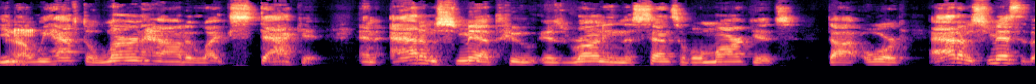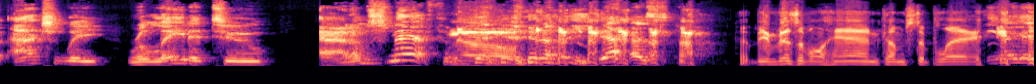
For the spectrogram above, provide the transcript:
You know, we have to learn how to like stack it. And Adam Smith, who is running the sensiblemarkets.org, Adam Smith is actually related to Adam Smith. No. You know, yes. the invisible hand comes to play. yeah, yeah,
